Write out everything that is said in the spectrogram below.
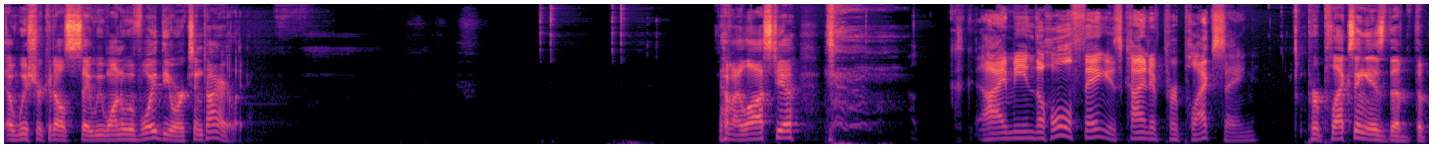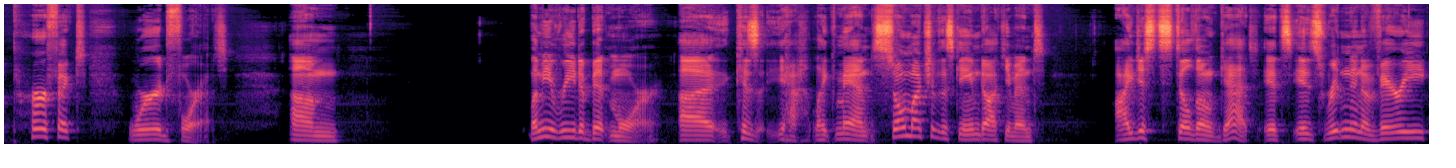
A Wisher could also say, we want to avoid the orcs entirely. Have I lost you? I mean, the whole thing is kind of perplexing. perplexing is the the perfect word for it. Um, let me read a bit more, because yeah, like man, so much of this game document, I just still don't get. It's it's written in a very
